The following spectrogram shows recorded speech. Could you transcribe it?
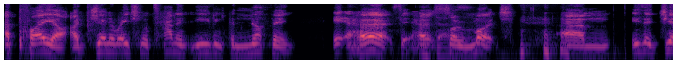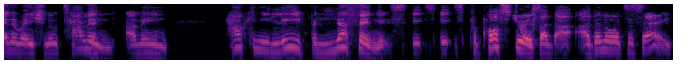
a player, a generational talent leaving for nothing. It hurts. It hurts it so much. um, he's a generational talent. I mean, how can he leave for nothing? It's it's it's preposterous. I, I, I don't know what to say.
